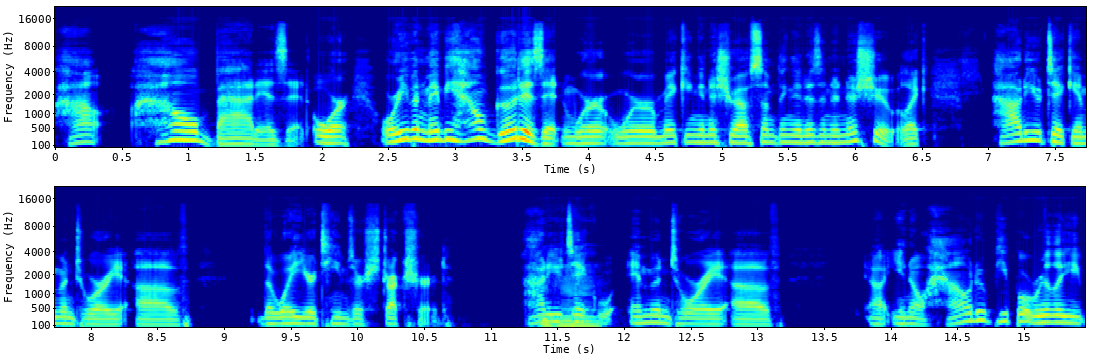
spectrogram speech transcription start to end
how how bad is it? Or or even maybe how good is it? And we're we're making an issue out of something that isn't an issue. Like how do you take inventory of the way your teams are structured? How do you take Mhm. w- inventory of uh, you know how do people really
